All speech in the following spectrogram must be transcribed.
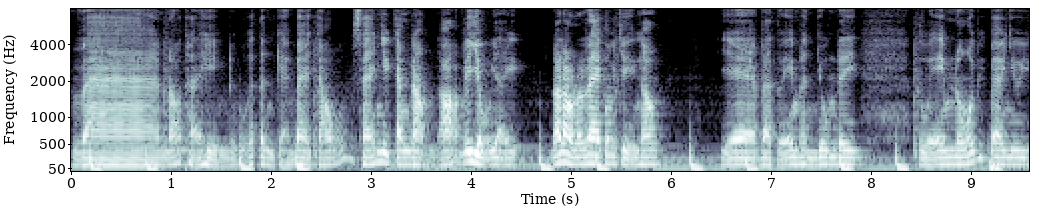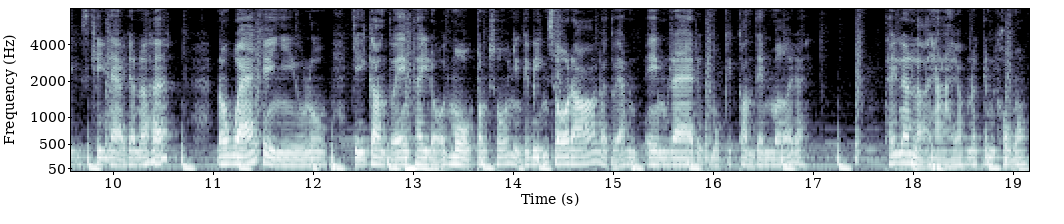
Và nó thể hiện được một cái tình cảm bà cháu sáng như trăng rằm. Đó, ví dụ vậy. Đó đâu, nó ra câu chuyện không? Yeah, và tụi em hình dung đi. Tụi em nối biết bao nhiêu khi nào cho nó hết. Nó quá trời nhiều luôn. Chỉ cần tụi em thay đổi một trong số những cái biến số đó là tụi anh em ra được một cái content mới rồi. Thấy nó lợi hại không? Nó kinh khủng không?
